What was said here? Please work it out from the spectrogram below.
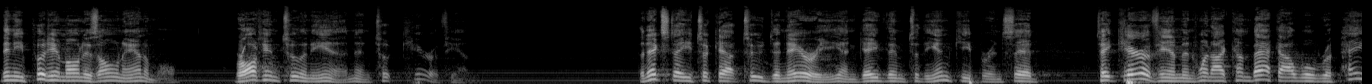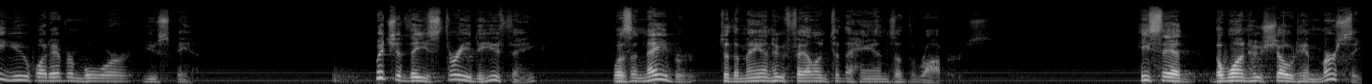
Then he put him on his own animal, brought him to an inn, and took care of him. The next day he took out two denarii and gave them to the innkeeper and said, Take care of him, and when I come back, I will repay you whatever more you spend. Which of these three do you think was a neighbor to the man who fell into the hands of the robbers? He said, The one who showed him mercy.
